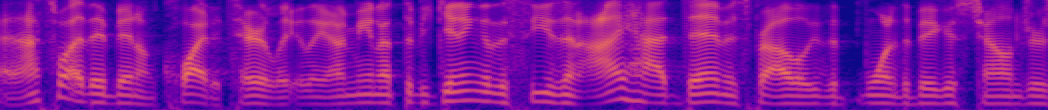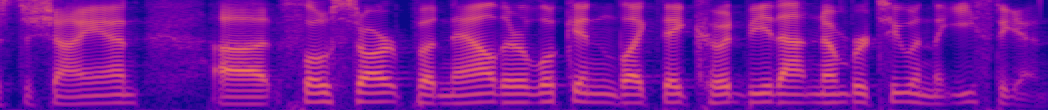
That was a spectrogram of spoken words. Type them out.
And that's why they've been on quite a tear lately. I mean, at the beginning of the season, I had them as probably the, one of the biggest challengers to Cheyenne. Uh, slow start, but now they're looking like they could be that number two in the East again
